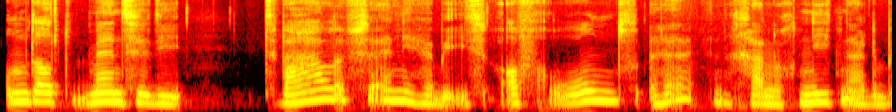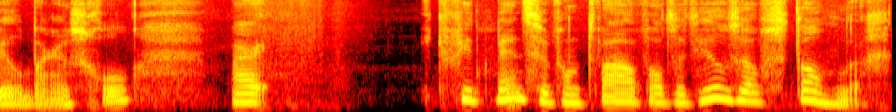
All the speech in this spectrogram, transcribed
Omdat mensen die 12 zijn, die hebben iets afgerond hè, en gaan nog niet naar de middelbare school. Maar ik vind mensen van 12 altijd heel zelfstandig.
